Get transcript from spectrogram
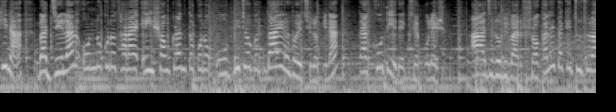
কিনা বা জেলার অন্য কোনো থানায় এই সংক্রান্ত কোনো অভিযোগ দায়ের হয়েছিল কিনা তা খতিয়ে দেখছে পুলিশ। আজ রবিবার সকালে তাকে চুচুড়া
